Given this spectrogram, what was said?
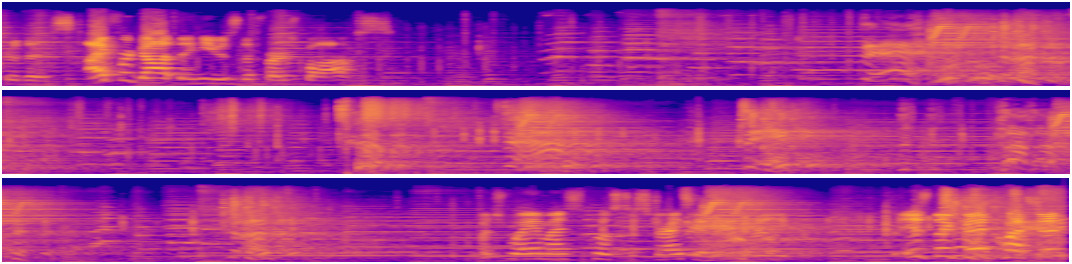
for this. I forgot that he was the first boss. Which way am I supposed to strike him? Really, is the good question.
